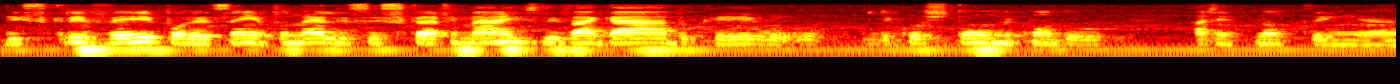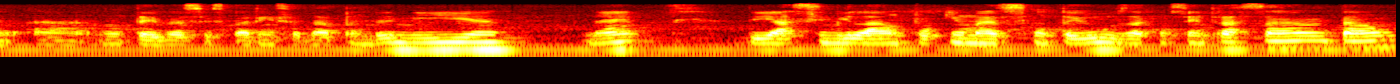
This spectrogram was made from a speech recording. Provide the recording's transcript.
de, escrever, por exemplo, né, eles escrevem mais devagar do que de costume quando a gente não tinha, não teve essa experiência da pandemia, né? de assimilar um pouquinho mais os conteúdos, a concentração. Então,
